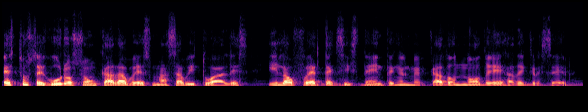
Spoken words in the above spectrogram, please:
Estos seguros son cada vez más habituales y la oferta existente en el mercado no deja de crecer.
